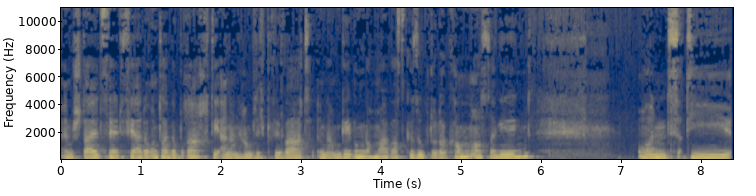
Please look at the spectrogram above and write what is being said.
im Stallzelt Pferde untergebracht. Die anderen haben sich privat in der Umgebung nochmal was gesucht oder kommen aus der Gegend. Und die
